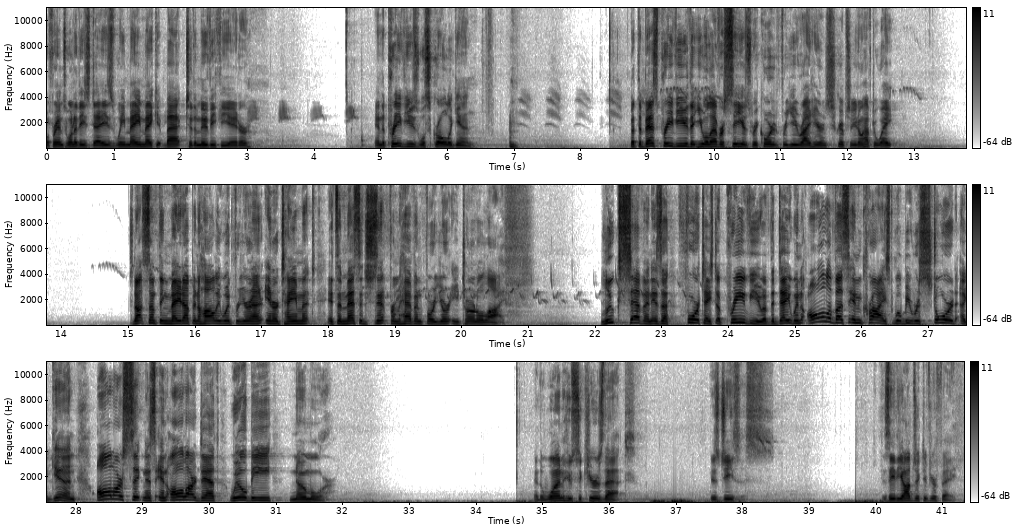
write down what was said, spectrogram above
Well, friends, one of these days we may make it back to the movie theater and the previews will scroll again. But the best preview that you will ever see is recorded for you right here in Scripture. You don't have to wait. It's not something made up in Hollywood for your entertainment, it's a message sent from heaven for your eternal life. Luke 7 is a foretaste, a preview of the day when all of us in Christ will be restored again. All our sickness and all our death will be no more. And the one who secures that is Jesus. Is he the object of your faith?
